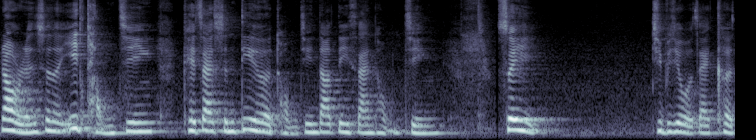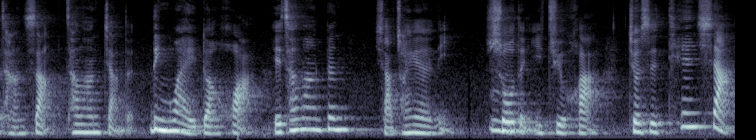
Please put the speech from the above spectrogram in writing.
让我人生的一桶金可以再生第二桶金到第三桶金。所以，记不记得我在课堂上常常讲的另外一段话，也常常跟想创业的你说的一句话，就是天下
